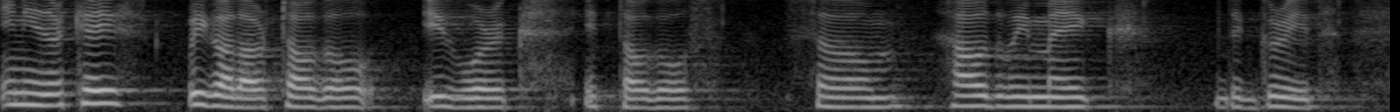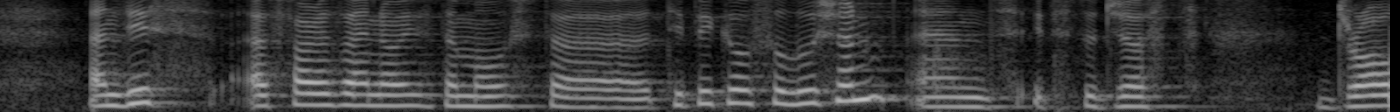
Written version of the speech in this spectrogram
in either case, we got our toggle. It works. It toggles. So how do we make the grid? And this, as far as I know, is the most uh, typical solution, and it's to just draw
